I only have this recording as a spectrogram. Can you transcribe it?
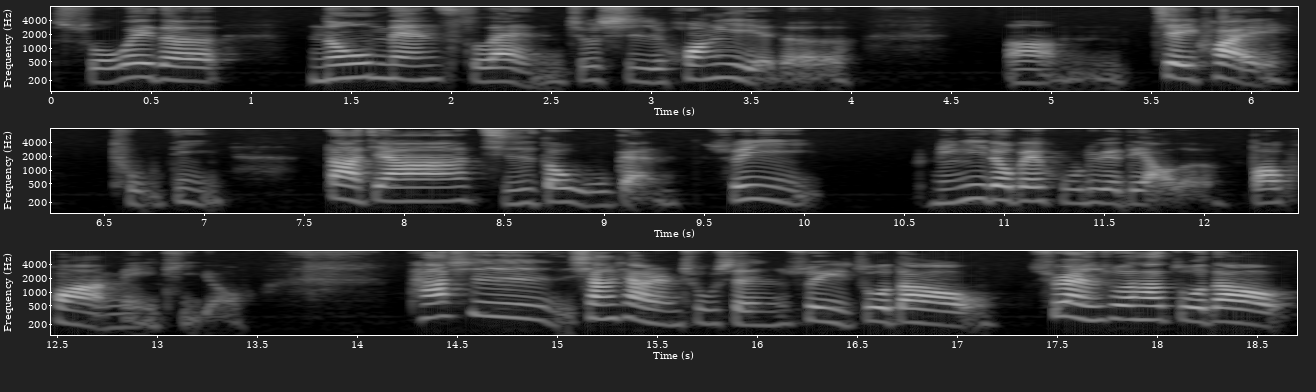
所谓的 No Man's Land，就是荒野的，嗯，这一块土地，大家其实都无感，所以民意都被忽略掉了，包括媒体哦。他是乡下人出身，所以做到虽然说他做到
